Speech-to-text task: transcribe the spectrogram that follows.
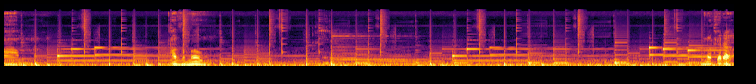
um of the moon Look it up.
